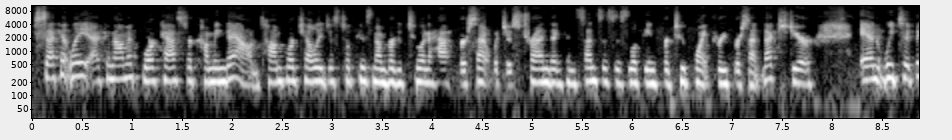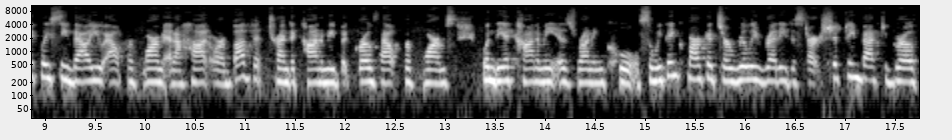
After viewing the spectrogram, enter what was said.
Secondly, economic forecasts are coming down. Tom Porcelli just took his number to 2.5%, which is trend and consensus is looking for 2.3% next year. And we typically see value outperform at a high or above trend economy, but growth outperforms when the economy is running cool. So we think markets are really ready to start shifting back to growth.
